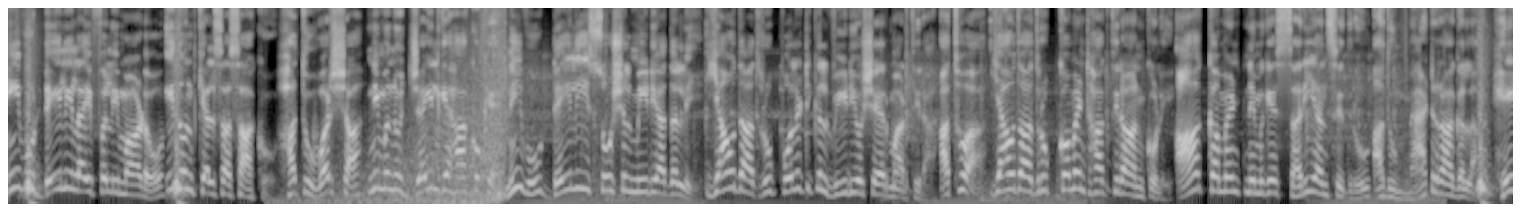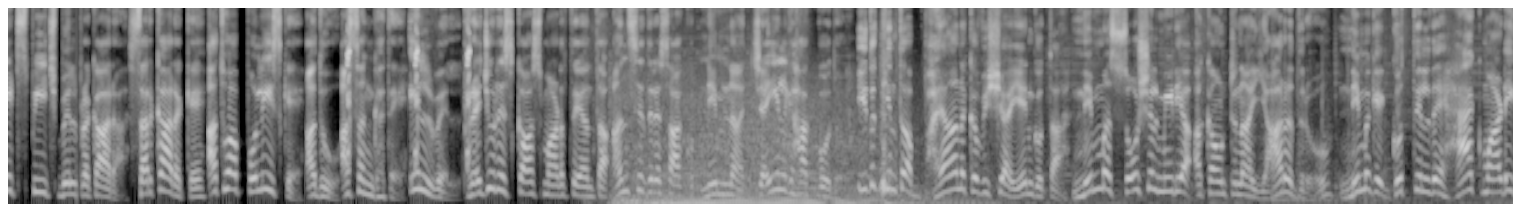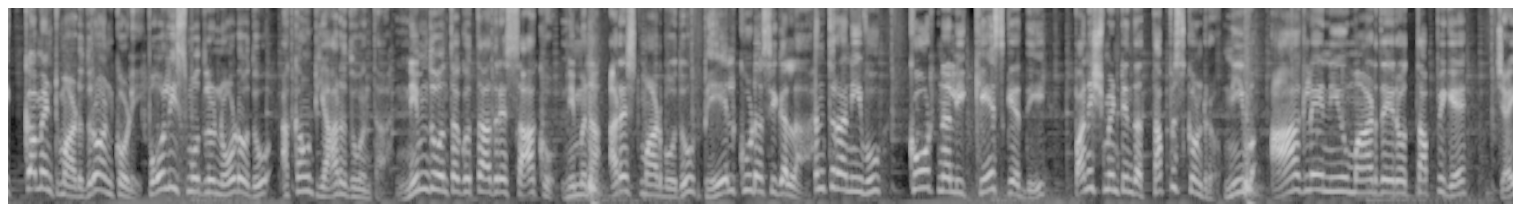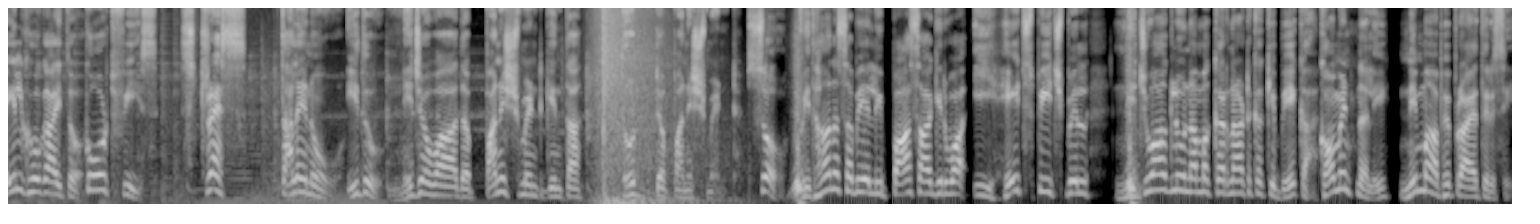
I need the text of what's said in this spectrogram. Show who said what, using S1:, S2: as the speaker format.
S1: ನೀವು daily life ಅಲ್ಲಿ ಮಾಡೋ ಇದೊಂದ್ ಕೆಲಸ ಸಾಕು. ಹತ್ತು ವರ್ಷ ನಿಮ್ಮನ್ನು ಜೈಲ್ಗೆ ಹಾಕೋಕೆ.
S2: ನೀವು ಡೈಲಿ ಸೋಷಿಯಲ್ ಮೀಡಿಯಾದಲ್ಲಿ ಯಾವ್ದಾದ್ರೂ ಪೊಲಿಟಿಕಲ್ ವಿಡಿಯೋ ಶೇರ್ ಮಾಡ್ತೀರಾ? ಅಥವಾ ಯಾವ್ದಾದ್ರೂ ಕಾಮೆಂಟ್ ಹಾಕ್ತೀರಾ ಅನ್ಕೊಳ್ಳಿ. ಆ ಕಮೆಂಟ್ ನಿಮಗೆ ಸರಿ ಅನ್ಸಿದ್ರು ಅದು ಮ್ಯಾಟರ್ ಆಗಲ್ಲ. ಹೇಟ್ ಸ್ಪೀಚ್ ಬಿಲ್ ಪ್ರಕಾರ ಸರ್ಕಾರಕ್ಕೆ ಅಥವಾ ಪೊಲೀಸ್ಗೆ ಅದು ಅಸಂಗತೆ ಇಲ್ವೆಲ್ ಪ್ರೆಜುರಿಸ್ ಕಾಸ್ ಮಾಡುತ್ತೆ ಅಂತ ಅನ್ಸಿದ್ರೆ ಸಾಕು. ನಿಮ್ನ ಜೈಲ್ಗೆ ಹಾಕ್ಬೋದು. ಇದಕ್ಕಿಂತ ಭಯಾನಕ ವಿಷಯ ಏನ್ ಗೊತ್ತಾ? ನಿಮ್ಮ ಸೋಷಿಯಲ್ ಮೀಡಿಯಾ ಅಕೌಂಟ್ನ ಯಾರಾದ್ರೂ ನಿಮಗೆ ಗೊತ್ತಿಲ್ಲದೆ ಹ್ಯಾಕ್ ಮಾಡಿ ಕಮೆಂಟ್ ಮಾಡಿದ್ರು ಅನ್ಕೊಳ್ಳಿ. ಪೊಲೀಸ್ ಮೊದಲು ನೋಡೋದು ಅಕೌಂಟ್ ಯಾರದು ಅಂತ. ನಿಮ್ದು ಅಂತ ಗೊತ್ತಾದ್ರೆ ಸಾಕು. ನಿಮ್ಮನ್ನ ಅರೆಸ್ಟ್ ಮಾಡಬಹುದು ಬೇಲ್ ಕೂಡ ಸಿಗಲ್ಲ. ನಂತರ ನೀವು ಕೋರ್ಟ್ನಲ್ಲಿ ಕೇಸ್ ಗೆದ್ದಿ ಪನಿಷ್ಮೆಂಟ್ ಇಂದ ತಪ್ಪಿಸ್ಕೊಂಡ್ರು. ನೀವು ಆಗ್ಲೇ ನೀವು ಮಾಡದೇ ಇರೋ ತಪ್ಪಿಗೆ ಜೈಲ್ಗೆ ಹೋಗಾಯ್ತು. ಕೋರ್ಟ್ ಫೀಸ್, ಸ್ಟ್ರೆಸ್, ತಲೆನೋವು. ಇದು ನಿಜವಾದ ಪನಿಷ್ಮೆಂಟ್ಗಿಂತ ದೊಡ್ಡ ಪನಿಷ್ಮೆಂಟ್ ಸೊ ವಿಧಾನಸಭೆಯಲ್ಲಿ ಪಾಸ್ ಆಗಿರುವ ಈ ಹೇಟ್ ಸ್ಪೀಚ್ ಬಿಲ್ ನಿಜವಾಗ್ಲೂ ನಮ್ಮ ಕರ್ನಾಟಕಕ್ಕೆ ಬೇಕಾ? ಕಾಮೆಂಟ್ನಲ್ಲಿ ನಿಮ್ಮ ಅಭಿಪ್ರಾಯ ತಿಳಿಸಿ.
